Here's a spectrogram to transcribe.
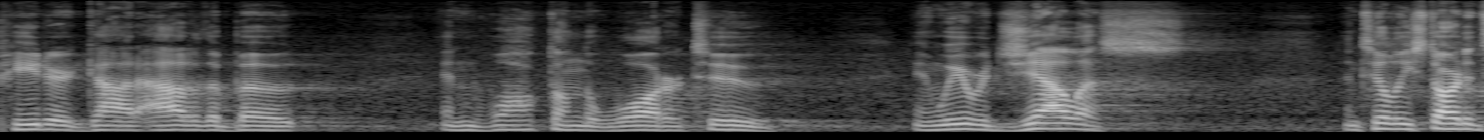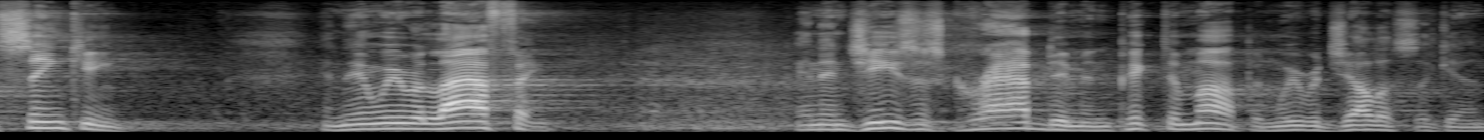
Peter got out of the boat and walked on the water too. And we were jealous until he started sinking. And then we were laughing. And then Jesus grabbed him and picked him up, and we were jealous again.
